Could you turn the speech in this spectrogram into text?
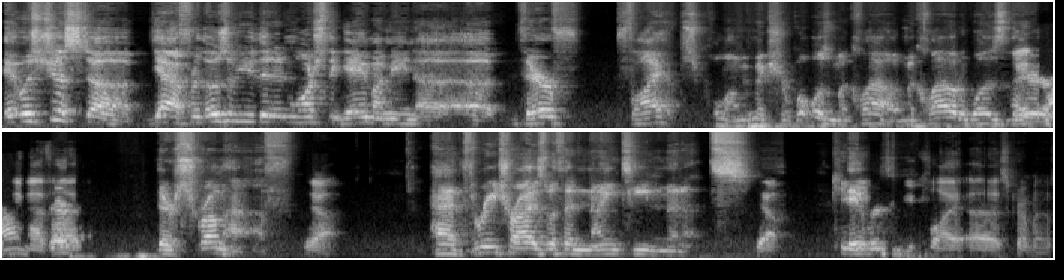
it was just, uh, yeah, for those of you that didn't watch the game, I mean, uh, uh their fly. Hold on, let me make sure. What was McLeod? McLeod was their their, their scrum half. Yeah, had three tries within 19 minutes. Yeah, Kiwi, it was fly uh, scrum half.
